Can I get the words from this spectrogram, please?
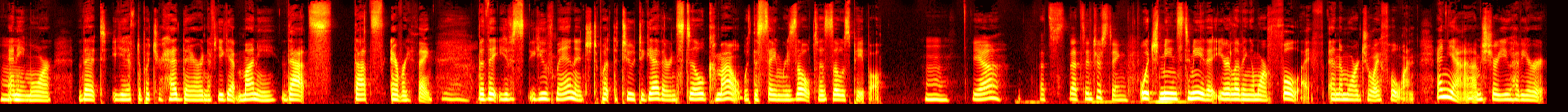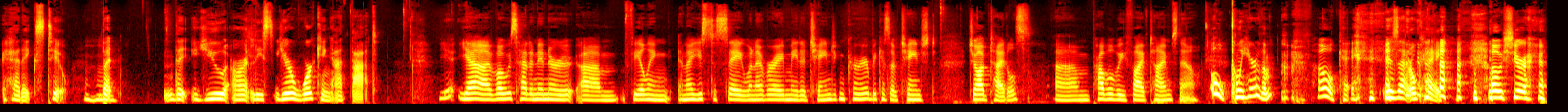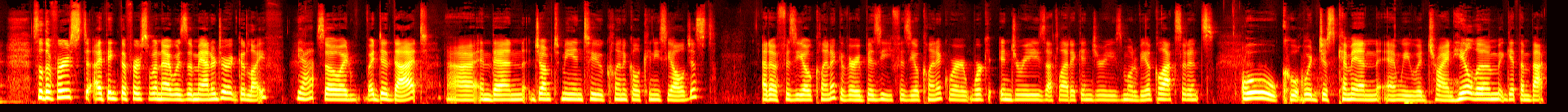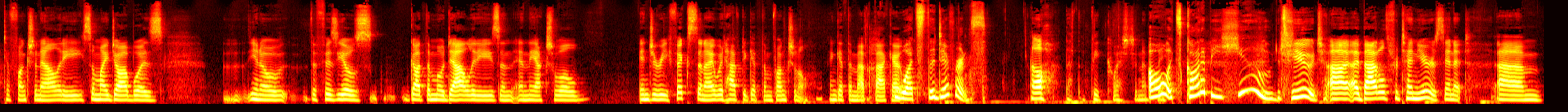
hmm. anymore. That you have to put your head there and if you get money, that's that's everything. But that you've you've managed to put the two together and still come out with the same result as those people. Hmm. Yeah. That's that's interesting. Which means to me that you're living a more full life and a more joyful one. And yeah, I'm sure you have your headaches too. Mm-hmm. But that you are at least you're working at that. Yeah, yeah, I've always had an inner um, feeling, and I used to say whenever I made a change in career, because I've changed job titles um, probably five times now. Oh, can we hear them? Oh, okay. Is that okay? oh, sure. So the first, I think the first one, I was a manager at Good Life. yeah. So I I did that, uh, and then jumped me into clinical kinesiologist at a physio clinic, a very busy physio clinic where work injuries, athletic injuries, motor vehicle accidents Oh, cool. would just come in and we would try and heal them, get them back to functionality. So my job was, you know, the physios got the modalities and, and the actual injury fixed, and I would have to get them functional and get them back out. What's the difference? Oh, that's a big question. Oh, me. it's got to be huge. It's huge. Uh, I battled for 10 years in it, um,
